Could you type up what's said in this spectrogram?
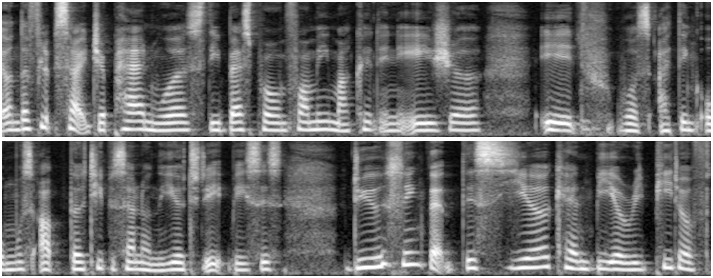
on the flip side, Japan was the best performing market in Asia. It was, I think, almost up 30% on the year to date basis. Do you think that this year can be a repeat of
